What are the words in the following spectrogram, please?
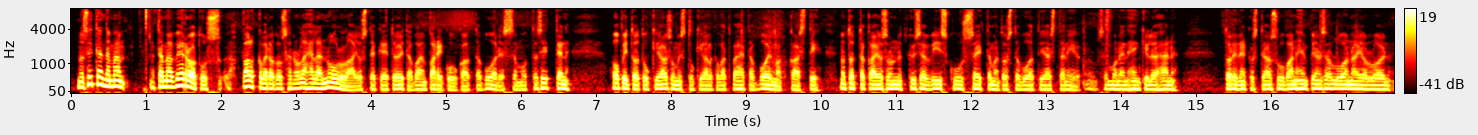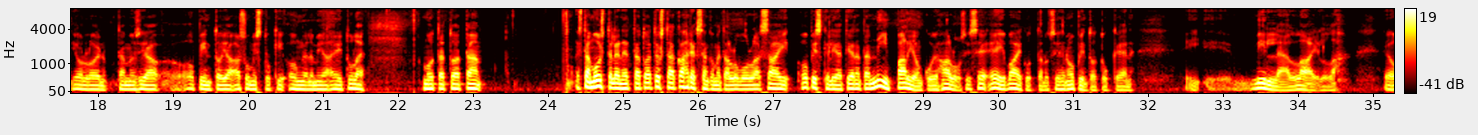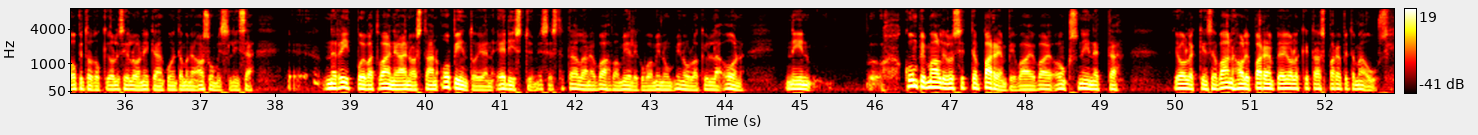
No sitten tämä Tämä verotus, palkkaverotushan on lähellä nollaa, jos tekee töitä vain pari kuukautta vuodessa, mutta sitten opintotuki ja asumistuki alkavat vähetä voimakkaasti. No totta kai, jos on nyt kyse 5, 6, 17-vuotiaista, niin semmoinen henkilö hän todennäköisesti asuu vanhempiensa luona, jolloin, jolloin tämmöisiä opinto- ja asumistukiongelmia ei tule. Mutta tuota, sitä muistelen, että 1980-luvulla sai opiskelija tienata niin paljon kuin halusi. Se ei vaikuttanut siihen opintotukeen millään lailla. Opintotuki oli silloin ikään kuin tämmöinen asumislisä. Ne riippuivat vain ja ainoastaan opintojen edistymisestä. Tällainen vahva mielikuva minu, minulla kyllä on. Niin kumpi malli olisi sitten parempi vai, vai onko niin, että jollekin se vanha oli parempi ja jollekin taas parempi tämä uusi?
